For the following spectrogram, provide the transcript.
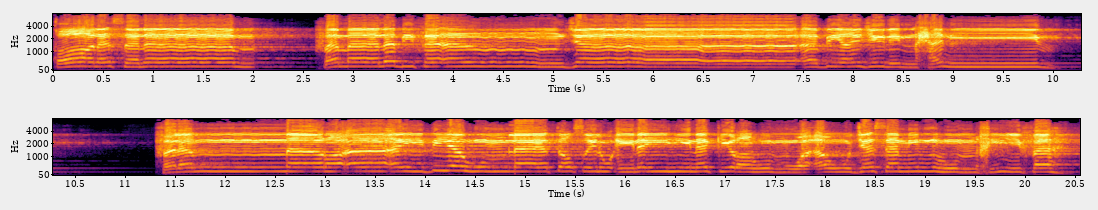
قال سلام فما لبث أن جاء بعجل حنيذ. فلما رأى أيديهم لا تصل إليه نكرهم وأوجس منهم خيفة.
